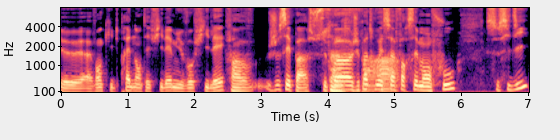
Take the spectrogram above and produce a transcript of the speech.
euh, avant qu'ils te prennent dans tes filets, mieux vaut filer. Enfin, je sais pas, c'est pas, j'ai pas trouvé ça forcément fou. Ceci dit,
